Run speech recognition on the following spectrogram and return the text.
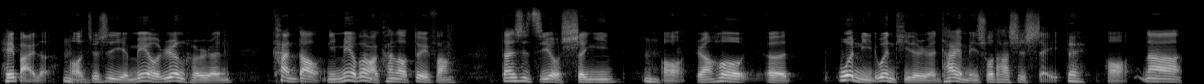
黑白的哦，就是也没有任何人看到，你没有办法看到对方，但是只有声音。哦，然后呃，问你问题的人，他也没说他是谁。对，哦，那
